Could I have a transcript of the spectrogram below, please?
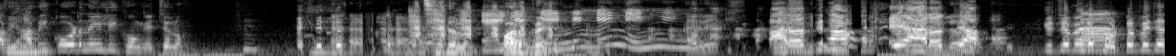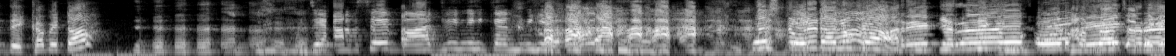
अभी अभी कोड नहीं लिख होंगे चलो। चलो परफेक्ट अरे आराध्या ए आराध्या तुझे मैंने हाँ। फ़ोटो भेजा देखा बेटा? मुझे आपसे बात भी नहीं करनी है। मैं स्टोरी डालूँगा। अरे किसी को कोड पता चलेगा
